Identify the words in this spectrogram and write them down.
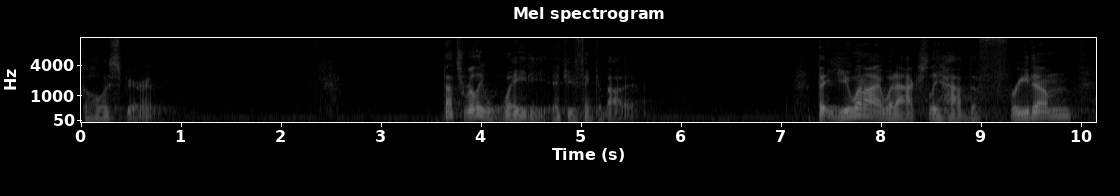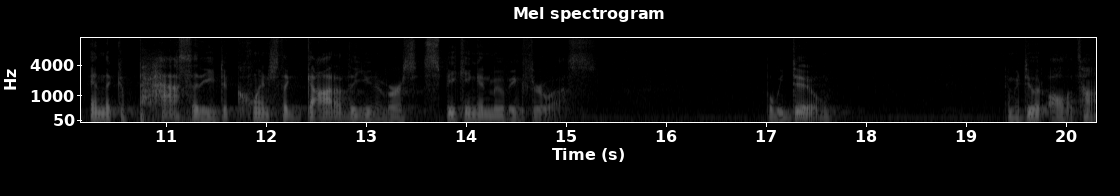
the Holy Spirit. That's really weighty if you think about it. That you and I would actually have the freedom and the capacity to quench the God of the universe speaking and moving through us. But we do. And we do it all the time.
